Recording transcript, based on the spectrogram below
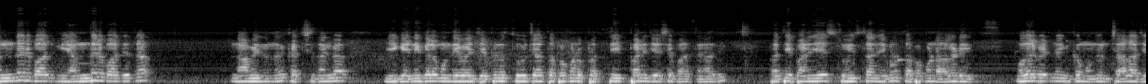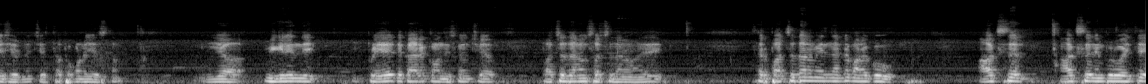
అందరి బాధ్యత మీ అందరి బాధ్యత నా మీద ఉన్నది. ఖచ్చితంగా మీకు ఎన్నికల ముందు ఏవైతే చెప్పినా తూచా తప్పకుండా ప్రతి పని చేసే బాధ్యత నాది. ప్రతి పని చేసి చూపిస్తానని చెప్పిన తప్పకుండా ఆల్రెడీ మొదలుపెట్టిన ఇంకా ముందు చాలా చేసేటప్పుడు చేసి తప్పకుండా చేస్తాం. ఇక మిగిలింది ఇప్పుడు ఏదైతే కార్యక్రమం తీసుకొని పచ్చదనం స్వచ్ఛదనం అనేది. సరే పచ్చదనం ఏంటంటే మనకు ఆక్సిజన్ ఆక్సిజన్ ఇంప్రూవ్ అయితే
